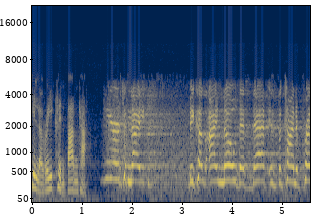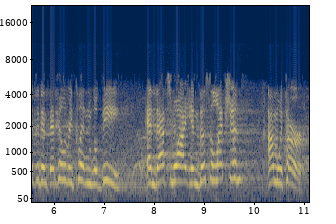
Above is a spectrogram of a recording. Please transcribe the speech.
ฮิลลารีคลินตันค่ะ here tonight because I know that that is the kind of president that Hillary Clinton will be. And that's why in this election, I'm with her.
